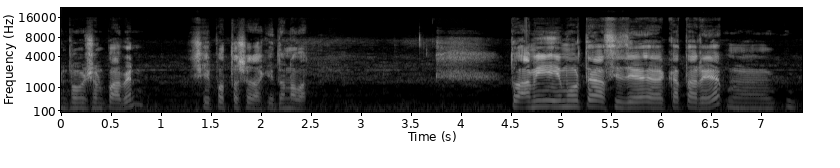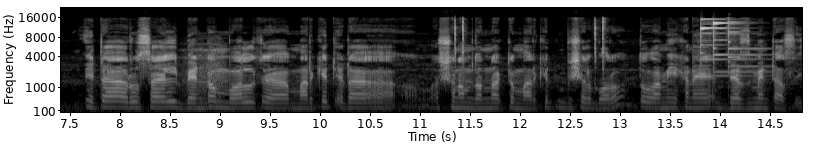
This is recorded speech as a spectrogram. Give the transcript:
ইনফরমেশন পাবেন। সেই প্রত্যাশা রাখি। ধন্যবাদ। তো আমি এই মুহূর্তে আছি যে কাতারে। এটা রোসাইল ব্যান্ডম বল মার্কেট। এটা সুনামধন্য একটা মার্কেট, বিশাল বড়। তো আমি এখানে বেসমেন্ট আছি।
